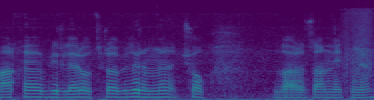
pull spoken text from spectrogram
Arkaya birileri oturabilir mi? Çok dar zannetmiyorum.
